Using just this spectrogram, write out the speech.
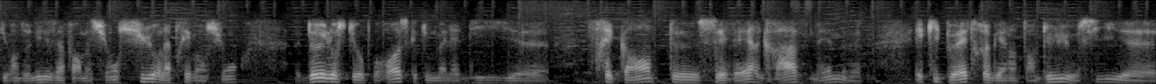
qui vont donner des informations sur la prévention de l'ostéoporose, qui est une maladie euh, fréquente, euh, sévère, grave même, euh, et qui peut être bien entendu aussi euh,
